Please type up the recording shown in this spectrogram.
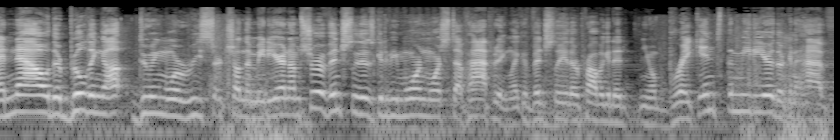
And now they're building up, doing more research on the meteor, and I'm sure eventually there's going to be more and more stuff happening. Like eventually they're probably going to, you know, break into the meteor. They're to have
